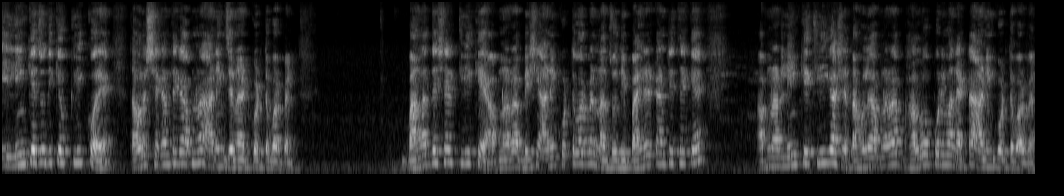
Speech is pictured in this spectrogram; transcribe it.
এই লিঙ্কে যদি কেউ ক্লিক করে, তাহলে সেখান থেকে আপনারা আর্নিং জেনারেট করতে পারবেন। বাংলাদেশের ক্লিকে আপনারা বেশি আর্নিং করতে পারবেন না। যদি বাইরের কান্ট্রি থেকে আপনার লিঙ্কে ক্লিক আসে, তাহলে আপনারা ভালো পরিমাণ একটা আর্নিং করতে পারবেন।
